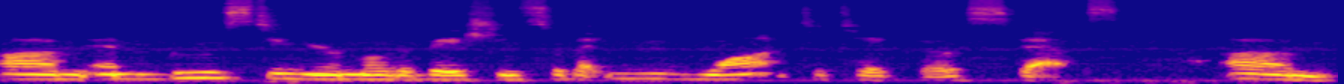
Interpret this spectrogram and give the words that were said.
um, and boosting your motivation so that you want to take those steps. Um,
